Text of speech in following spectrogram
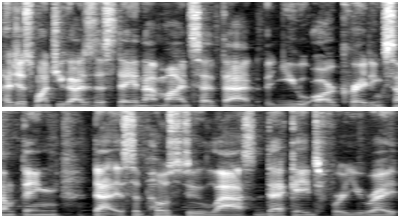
I just want you guys to stay in that mindset that you are creating something that is supposed to last decades for you, right?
